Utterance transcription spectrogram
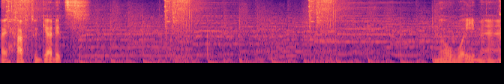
I have to get it. No way, man.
